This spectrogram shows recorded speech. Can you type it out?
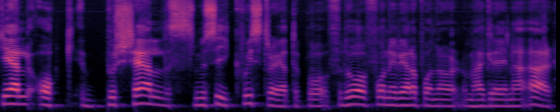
Fjäll och Bursells musikquiz tror jag heter på, för då får ni reda på när de här grejerna är.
